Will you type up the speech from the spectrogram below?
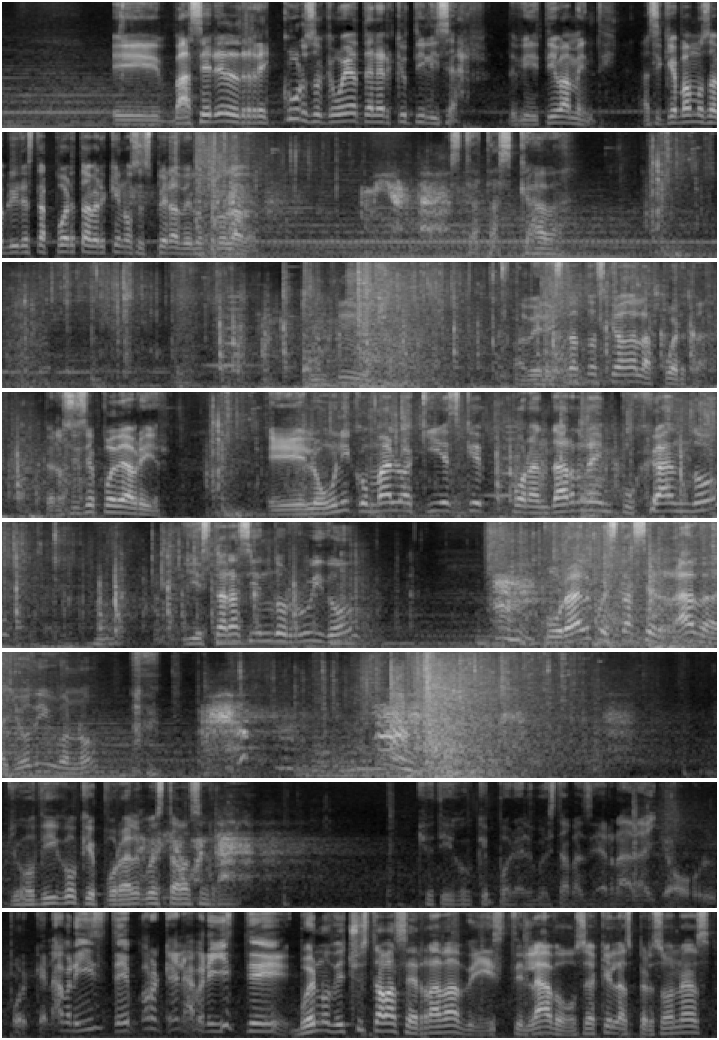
eh, va a ser el recurso que voy a tener que utilizar. Definitivamente. Así que vamos a abrir esta puerta a ver qué nos espera del otro lado. Mierda. Está atascada. Ujú. A ver, está atascada la puerta. Pero sí se puede abrir. Eh, lo único malo aquí es que por andarla empujando y estar haciendo ruido, por algo está cerrada, yo digo, ¿no? Yo digo que por algo estaba cerrada. Yo digo que por algo estaba cerrada, Joel. ¿Por qué la abriste? ¿Por qué la abriste? Bueno, de hecho estaba cerrada de este lado. O sea que las personas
